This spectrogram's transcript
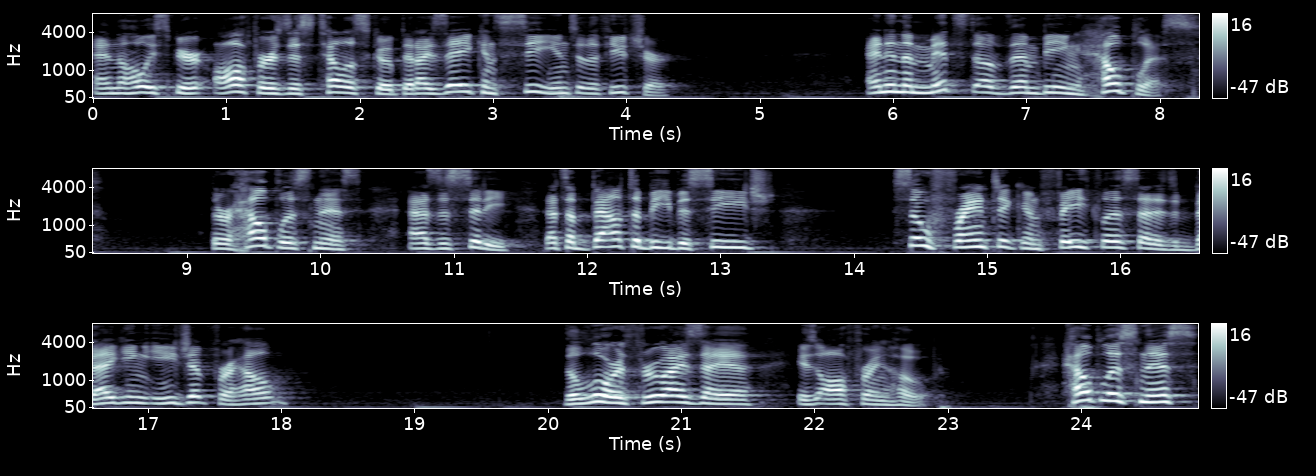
and the Holy Spirit offers this telescope that Isaiah can see into the future. And in the midst of them being helpless, their helplessness as a city that's about to be besieged, so frantic and faithless that it's begging Egypt for help, the Lord, through Isaiah, is offering hope. Helplessness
